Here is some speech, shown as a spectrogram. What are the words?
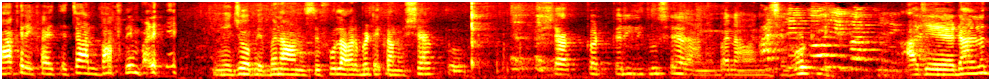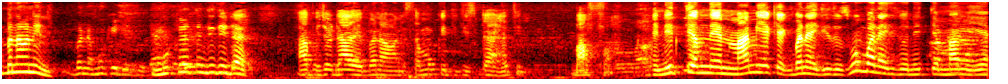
ભાખરી ખાય તે ચાન ભાખરી મળે. જો ભાઈ બનાવવાનું છે ફુલાવર બટેકાનું શાક, તો શાક કટ કરી લીધું છે અને બનાવવાની છે રોટલી. આજે દાળ નથી બનાવવાની ને? મૂકી દીધી મૂકી હતી ને દીદી દાળ? હા ભાઈ જો દાળ બનાવવાની છે મૂકી દીધી છે દાળ હતી. બાફવા. એ નિત્યમ ને મામી એક એક બનાવી દીધું શું બનાવી દીધું નિત્યમ મામી એ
